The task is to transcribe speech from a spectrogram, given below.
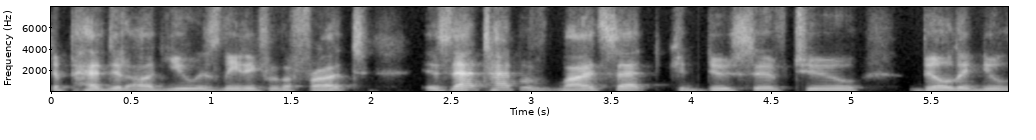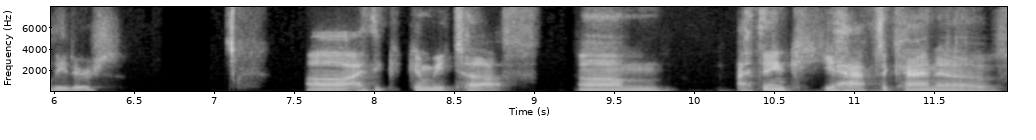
dependent on you as leading from the front? Is that type of mindset conducive to building new leaders? Uh, I think it can be tough. Um, I think you have to kind of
